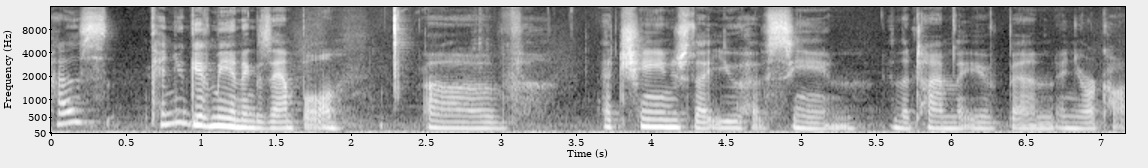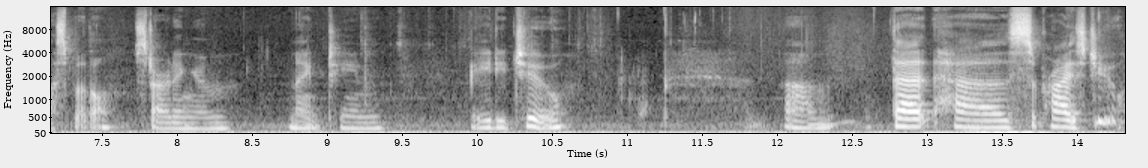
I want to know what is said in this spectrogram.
Has can you give me an example of a change that you have seen in the time that you've been in York Hospital, starting in 1982, um, that has surprised you,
